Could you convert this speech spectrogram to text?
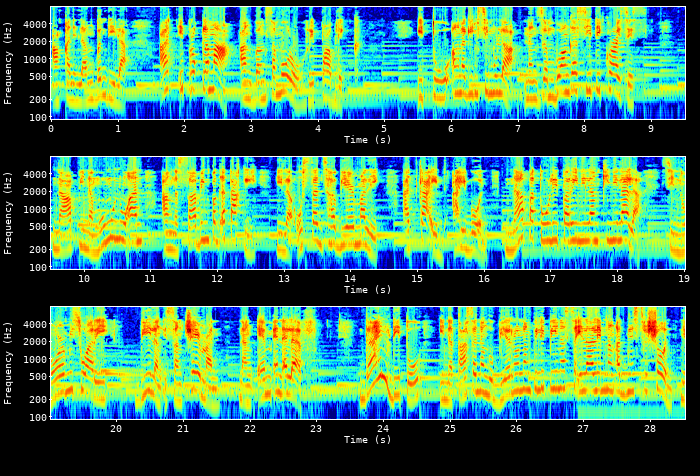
ang kanilang bandila at iproklama ang Bangsamoro Republic. Ito ang naging simula ng Zamboanga City Crisis na pinamumunuan ang nasabing pag-atake nila Ustad Javier Malik at Kaid Ahibon na patuloy pa rin nilang kinilala si Nor Miswari bilang isang chairman ng MNLF. Dahil dito, inatasan ng gobyerno ng Pilipinas sa ilalim ng administrasyon ni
